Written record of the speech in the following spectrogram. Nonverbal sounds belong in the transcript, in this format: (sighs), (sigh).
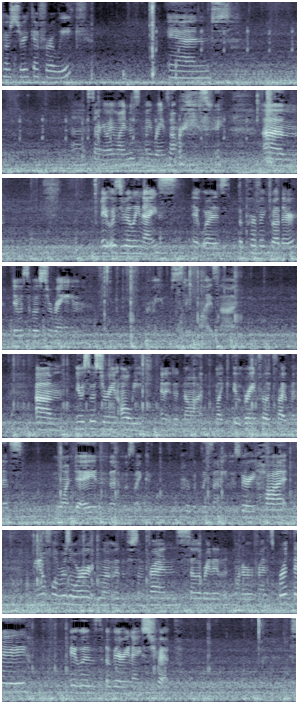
Costa Rica for a week and uh, sorry, my mind is, my brain's not (laughs) working today. Um, it was really nice. It was the perfect weather. It was supposed to rain. Let me stabilize that. Um, it was supposed to rain all week and it did not. Like it rained for like five minutes one day and then it was like perfectly sunny. It was very hot, resort. We went with some friends, celebrated one of our friends' birthday. It was a very nice trip.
